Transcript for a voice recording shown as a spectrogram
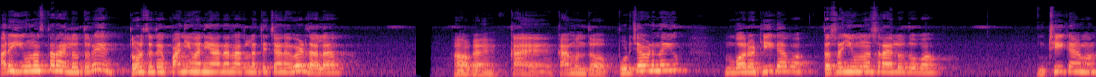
अरे येऊनच तर राहिलो होतो रे. थोडंसं ते पाणी वाणी आणायला लागलं त्याच्यानं वेळ झाला. हो काय? काय काय म्हणतो? पुढच्या वेळ नाही येऊ? बरं ठीक आहे बा. तसा येऊनच राहिलो होतो बा. ठीक आहे मग.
